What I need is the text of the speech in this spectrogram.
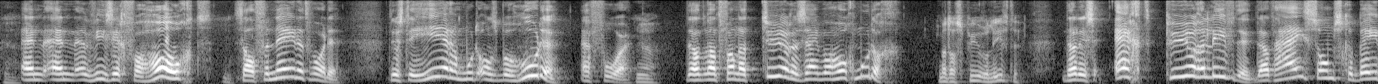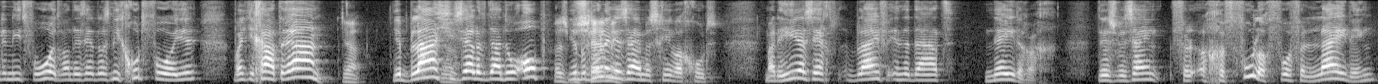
Ja. En, en wie zich verhoogt, zal vernederd worden. Dus de Heer moet ons behoeden ervoor. Ja. Dat, want van nature zijn we hoogmoedig. Maar dat is pure liefde. Dat is echt pure liefde. Dat hij soms gebeden niet verhoort. Want hij zegt, dat is niet goed voor je, want je gaat eraan. Ja, Je blaast Ja. jezelf daardoor op. Je bedoelingen zijn misschien wel goed. Maar de Heer zegt, blijf inderdaad nederig. Dus we zijn gevoelig voor verleiding,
